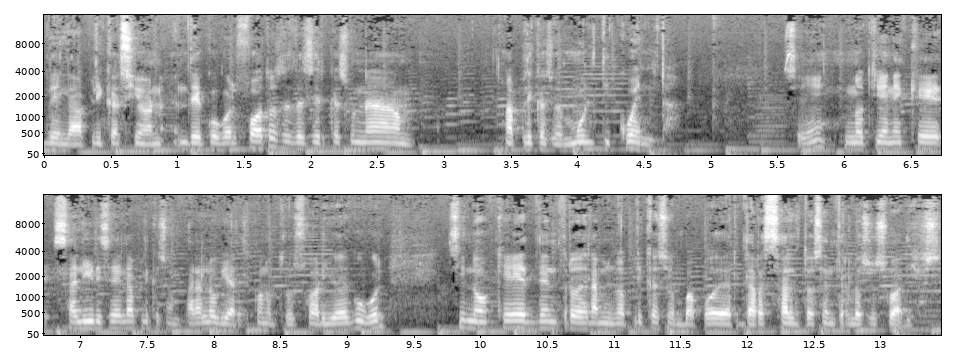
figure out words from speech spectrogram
de la aplicación de Google Fotos, es decir, que es una aplicación multicuenta. ¿sí? No tiene que salirse de la aplicación para loguearse con otro usuario de Google, sino que dentro de la misma aplicación va a poder dar saltos entre los usuarios.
